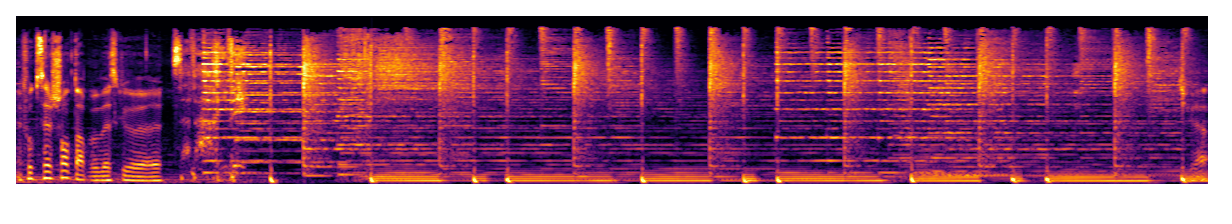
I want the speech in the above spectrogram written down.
Il faut que ça chante un peu parce que. euh, Ça va arriver. tu l'as.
